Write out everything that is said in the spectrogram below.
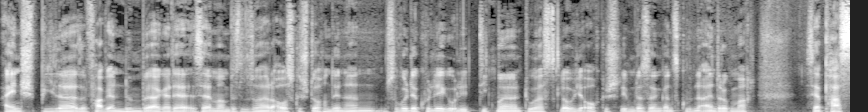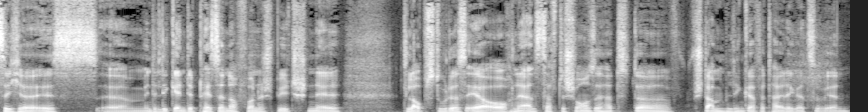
ein Spieler, also Fabian Nürnberger, der ist ja immer ein bisschen so herausgestochen, den haben sowohl der Kollege Uli Diekmeyer und du hast, glaube ich, auch geschrieben, dass er einen ganz guten Eindruck macht sehr passsicher ist, ähm, intelligente Pässe nach vorne spielt, schnell. Glaubst du, dass er auch eine ernsthafte Chance hat, da stammlinker Verteidiger zu werden?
